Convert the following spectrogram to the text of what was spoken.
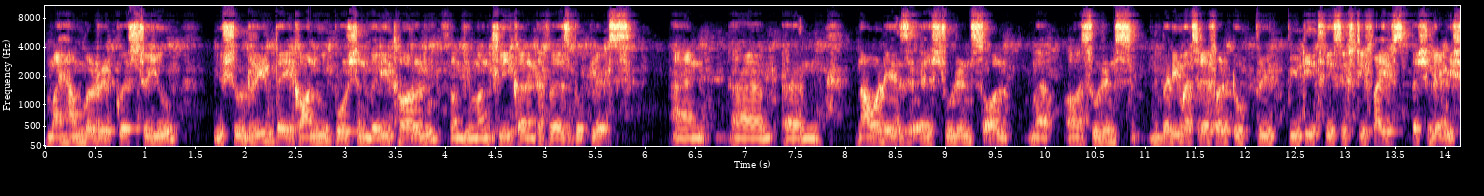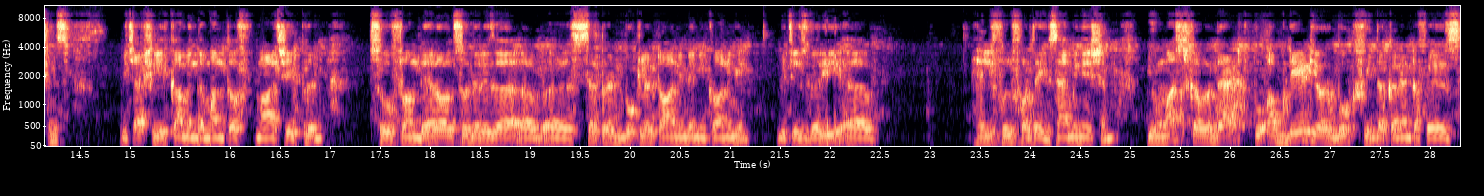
My humble request to you you should read the economy portion very thoroughly from the monthly current affairs booklets and um, um, nowadays uh, students all uh, uh students very much refer to pt 365 special editions which actually come in the month of march april. So from there also there is a, a, a separate booklet on indian economy which is very uh, helpful for the examination. You must cover that to update your book with the current affairs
